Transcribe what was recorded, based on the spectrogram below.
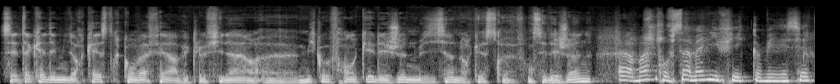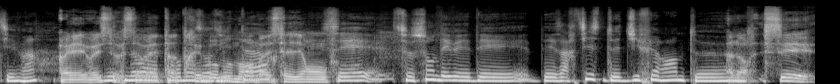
cette académie d'orchestre qu'on va faire avec le filard euh, Miko Franck et les jeunes musiciens de l'orchestre français des jeunes. Alors moi je trouve ça magnifique comme initiative. Hein. Oui, oui, ça, va être un très beau moment. Bah, c'est, ce sont des, des, des, artistes de différentes. Euh, Alors c'est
